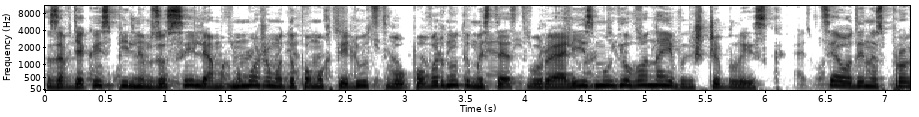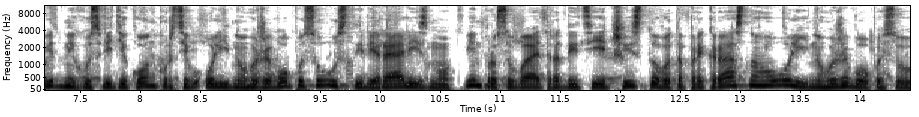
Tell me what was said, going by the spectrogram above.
Завдяки спільним зусиллям ми можемо допомогти людству повернути мистецтву реалізму його найвищий блиск. Це один із провідних у світі конкурсів олійного живопису у стилі реалізму. Він просуває традиції чистого та прекрасного олійного живопису.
